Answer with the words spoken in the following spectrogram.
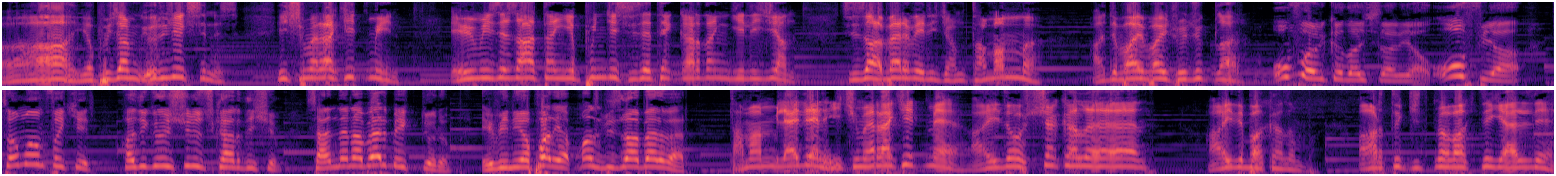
Ah yapacağım göreceksiniz. Hiç merak etmeyin. Evimizde zaten yapınca size tekrardan geleceğim. Size haber vereceğim tamam mı? Hadi bay bay çocuklar. Of arkadaşlar ya of ya. Tamam fakir. Hadi görüşürüz kardeşim. Senden haber bekliyorum. Evini yapar yapmaz bize haber ver. Tamam birader hiç merak etme. Haydi hoşça kalın. Haydi bakalım. Artık gitme vakti geldi.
